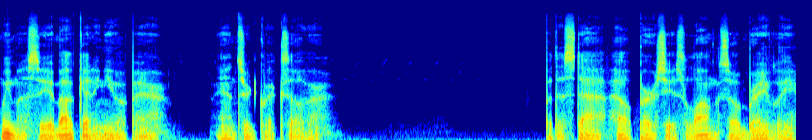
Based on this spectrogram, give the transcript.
We must see about getting you a pair, answered Quicksilver. But the staff helped Perseus along so bravely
